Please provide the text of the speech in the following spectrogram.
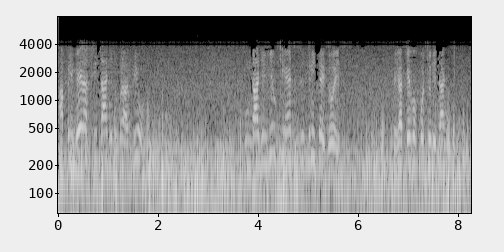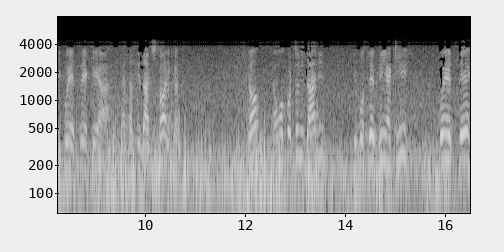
a primeira cidade do Brasil, fundada em 1532. Você já teve a oportunidade de conhecer aqui a, essa cidade histórica? Então, é uma oportunidade de você vir aqui conhecer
